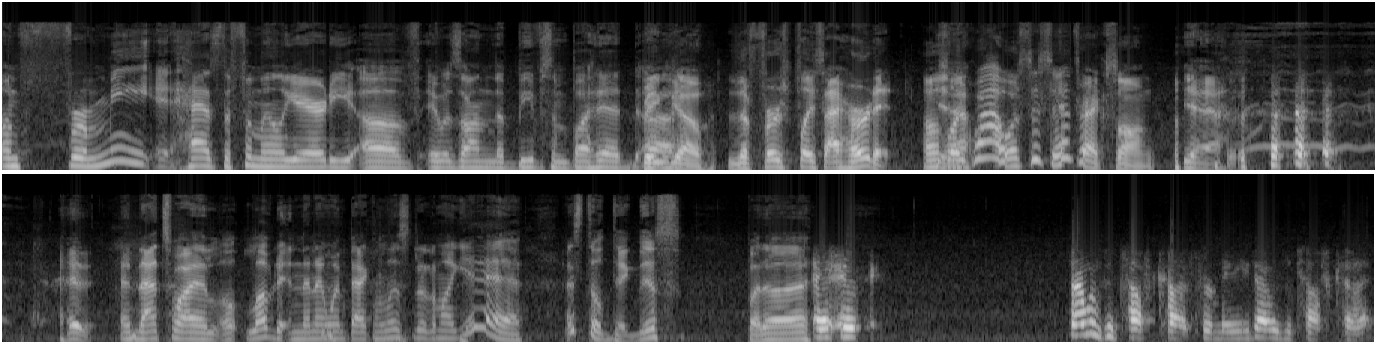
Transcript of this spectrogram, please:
um, for me, it has the familiarity of it was on the Beavis and Butthead. uh, bingo the first place I heard it I was Yeah. like wow what's this Anthrax song yeah. and, and that's why I lo- loved it. And then I went back and listened to it. I'm like, yeah, I still dig this. But uh, It- it- that was a tough cut for me. That was a tough cut.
